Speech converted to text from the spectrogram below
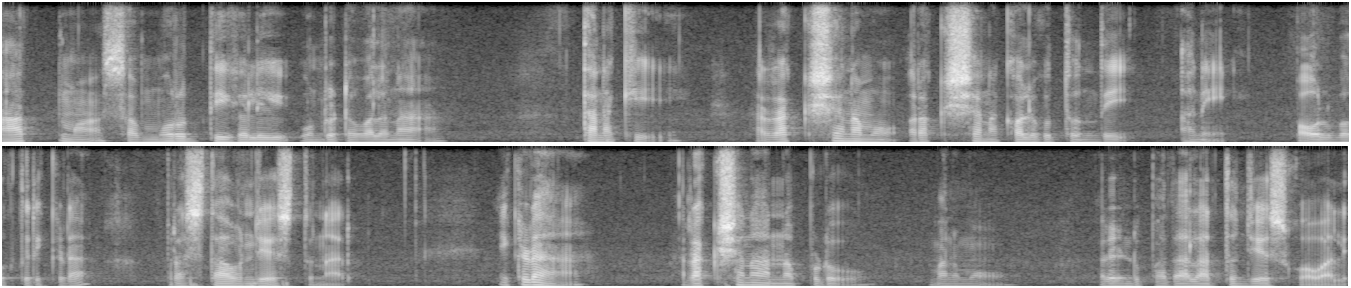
ఆత్మ సమృద్ధి కలిగి ఉండుట వలన తనకి రక్షణము రక్షణ కలుగుతుంది అని పౌలు భక్తుడు ఇక్కడ ప్రస్తావన చేస్తున్నారు. ఇక్కడ రక్షణ అన్నప్పుడు మనము రెండు పదాలు అర్థం చేసుకోవాలి.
